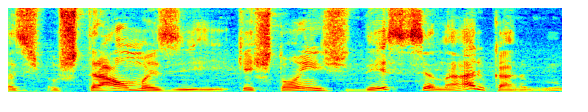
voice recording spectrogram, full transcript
as- os traumas e questões desse cenário, cara. Não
